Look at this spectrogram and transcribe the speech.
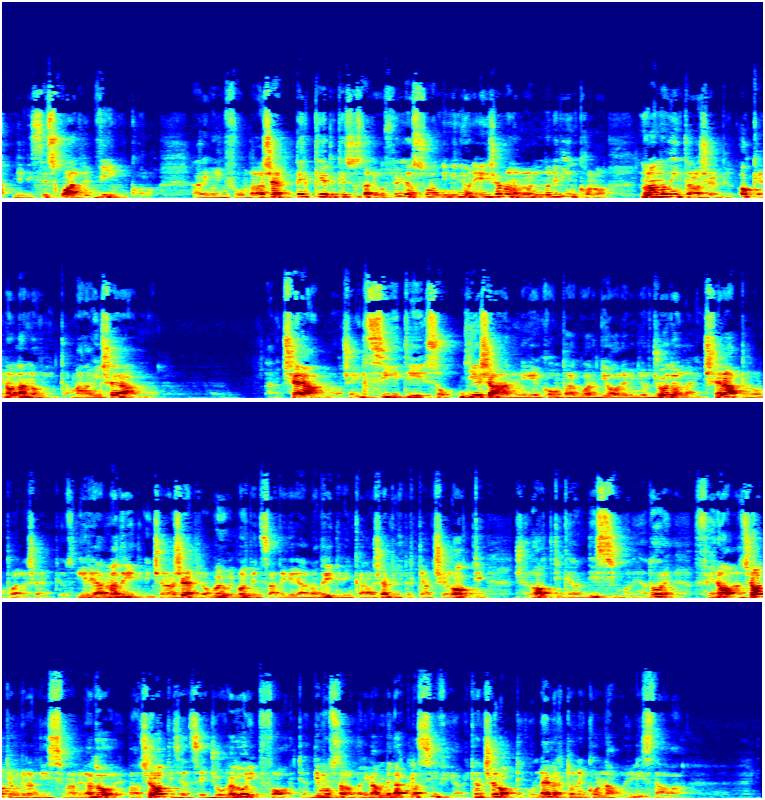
delle stesse squadre vincono, arrivano in fondo alla Champions. Perché? Perché sono state costruite a suono di milioni e diciamo no, non, non ne vincono, non hanno vinta la Champions. Ok, non l'hanno vinta, ma la vinceranno. Vinceranno. Cioè il City, sono dieci anni che compra Guardiola il miglior giocatore, la vincerà prima o poi la Champions. Il Real Madrid vincerà la Champions, voi, voi pensate che il Real Madrid vinca la Champions perché Ancelotti, Ancelotti grandissimo allenatore, fenomeno, Ancelotti è un grandissimo allenatore, ma Ancelotti senza i giocatori forti ha dimostrato di arrivare a metà classifica perché Ancelotti con l'Everton e con Napoli lì stava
